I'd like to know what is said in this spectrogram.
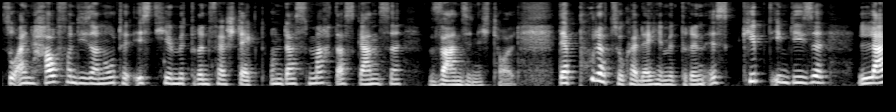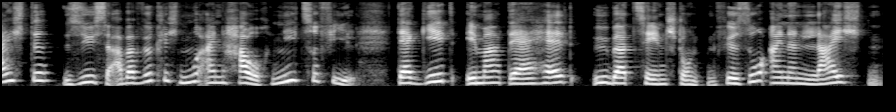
so ein Hauch von dieser Note ist hier mit drin versteckt und das macht das Ganze wahnsinnig toll. Der Puderzucker, der hier mit drin ist, gibt ihm diese leichte Süße, aber wirklich nur ein Hauch, nie zu viel. Der geht immer, der hält über 10 Stunden. Für so einen leichten,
